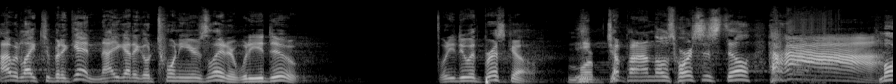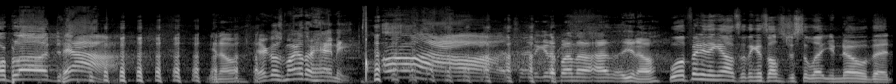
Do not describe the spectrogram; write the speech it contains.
I would like to, but again, now you got to go 20 years later. What do you do? What do you do with Brisco? More jumping on those horses still? Ha ha! More blood. Yeah. you know, there goes my other hammy. Ah! Trying to get up on the, uh, you know. Well, if anything else, I think it's also just to let you know that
